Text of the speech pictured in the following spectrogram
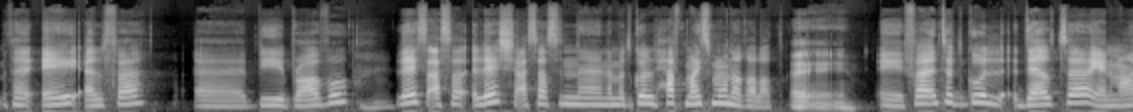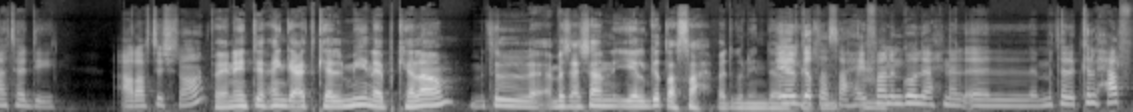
مثلا A Alpha آه B Bravo. ليش أسا... ليش أساس إن لما تقول الحرف ما يسمعونه غلط اي اي اي إيه فأنت تقول دلتا يعني معناتها D عرفت شلون؟ فيعني أنت الحين قاعد تكلمينه بكلام مثل بس عشان يلقطه صح فتقولين ده القطة صح مم. فنقول إحنا مثل كل حرف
